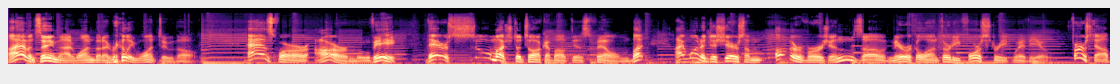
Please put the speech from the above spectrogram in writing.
I haven't seen that one, but I really want to, though. As for our movie, there's so much to talk about this film, but I wanted to share some other versions of Miracle on 34th Street with you. First up,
